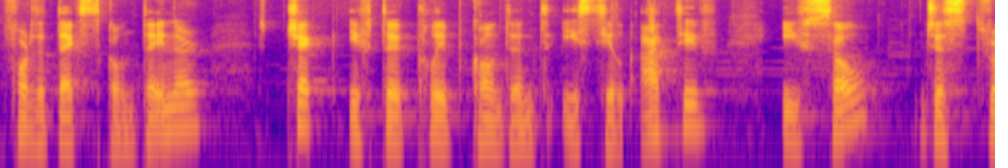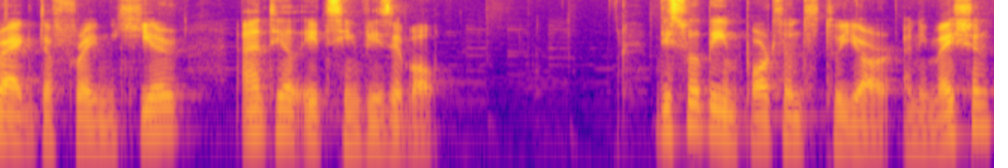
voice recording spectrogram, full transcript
For the text container, check if the clip content is still active. If so, just drag the frame here until it's invisible. This will be important to your animation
